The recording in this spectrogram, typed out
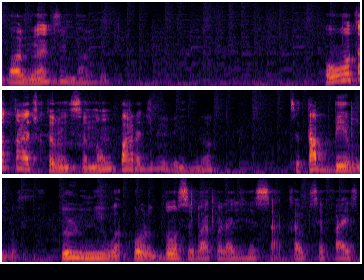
engove antes, engove depois. Ou outra tática também, você não para de beber, entendeu? Você tá bêbado, dormiu, acordou, você vai acordar de ressaca. Sabe o que você faz?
